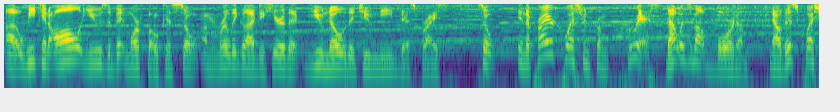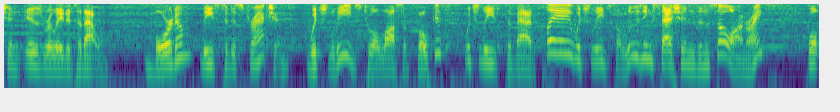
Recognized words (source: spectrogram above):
Uh, we can all use a bit more focus, so I'm really glad to hear that you know that you need this, Bryce. So, in the prior question from Chris, that was about boredom. Now, this question is related to that one. Boredom leads to distraction, which leads to a loss of focus, which leads to bad play, which leads to losing sessions, and so on, right? Well,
